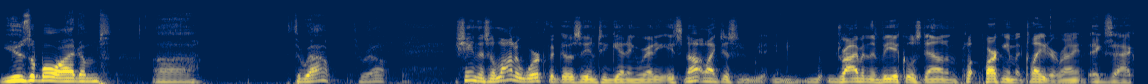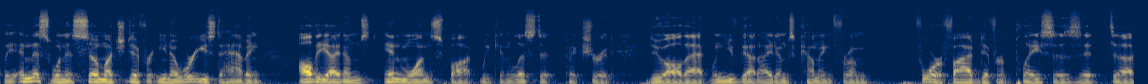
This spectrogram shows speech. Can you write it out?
usable items uh, throughout throughout. Shane, there's a lot of work that goes into getting ready. It's not like just driving the vehicles down and pl- parking them at Clater, right? Exactly. And this one is so much different. You know, we're used to having all the items in one spot. We can list it, picture it, do all that. When you've got items coming from four or five different places, it uh,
